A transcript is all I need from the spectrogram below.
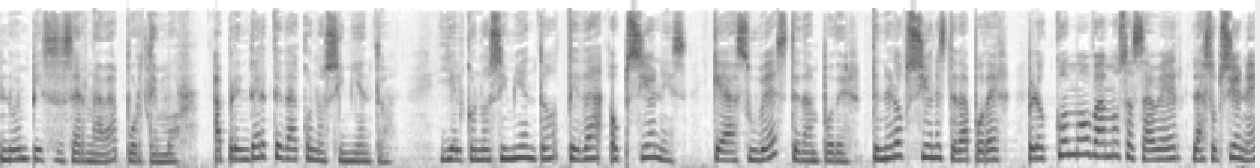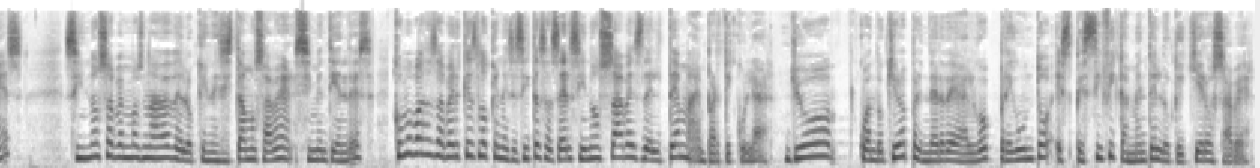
no empieces a hacer nada por temor. Aprender te da conocimiento y el conocimiento te da opciones que a su vez te dan poder. Tener opciones te da poder. Pero ¿cómo vamos a saber las opciones si no sabemos nada de lo que necesitamos saber? ¿Sí me entiendes? ¿Cómo vas a saber qué es lo que necesitas hacer si no sabes del tema en particular? Yo, cuando quiero aprender de algo, pregunto específicamente lo que quiero saber.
